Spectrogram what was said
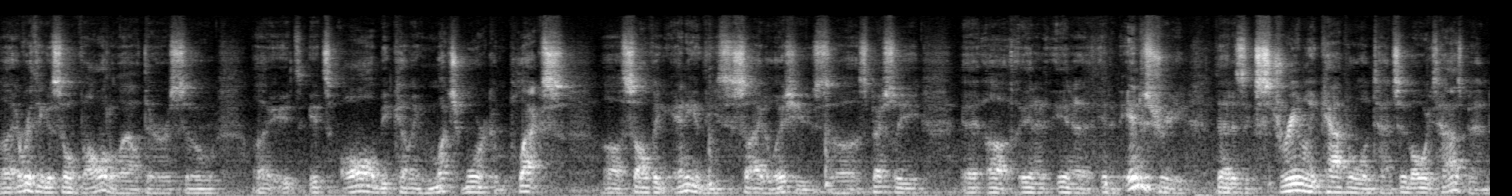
uh, everything is so volatile out there, so uh, it's it's all becoming much more complex. Uh, solving any of these societal issues, uh, especially uh, in, a, in, a, in an industry that is extremely capital intensive, always has been,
